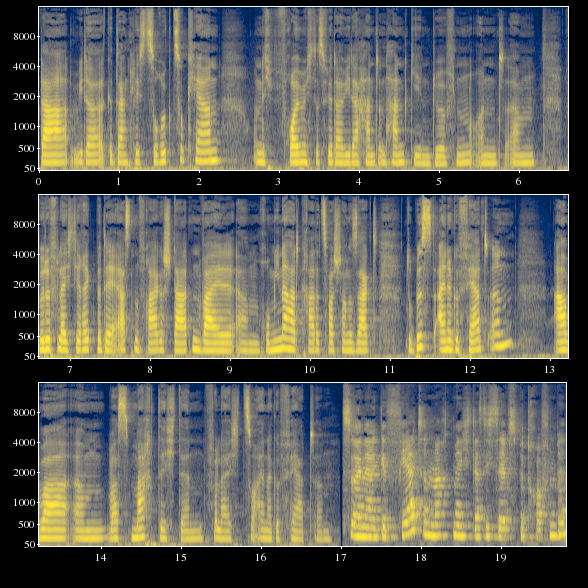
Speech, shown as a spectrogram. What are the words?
da wieder gedanklich zurückzukehren. Und ich freue mich, dass wir da wieder Hand in Hand gehen dürfen und ähm, würde vielleicht direkt mit der ersten Frage starten, weil ähm, Romina hat gerade zwar schon gesagt, du bist eine Gefährtin, aber ähm, was macht dich denn vielleicht zu einer Gefährtin? Zu einer Gefährtin macht mich, dass ich selbst betroffen bin.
